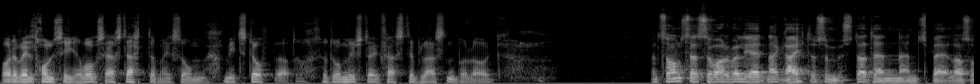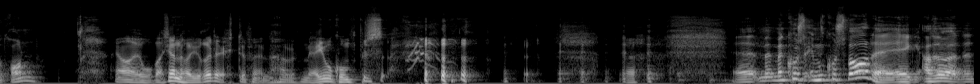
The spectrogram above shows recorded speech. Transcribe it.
var det vel Trond Sirvåg som erstatta meg som midtstopper. Da. Så da mista jeg fasteplassen på lag. Men sånn sett så var det vel gjerne greit å miste til en, en, spiller som Trond? Ja, jeg håper ikke han hører dette, men vi er jo kompiser. ja. Eh, men, men, hvordan, men, hvordan, var det? Jeg, altså,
